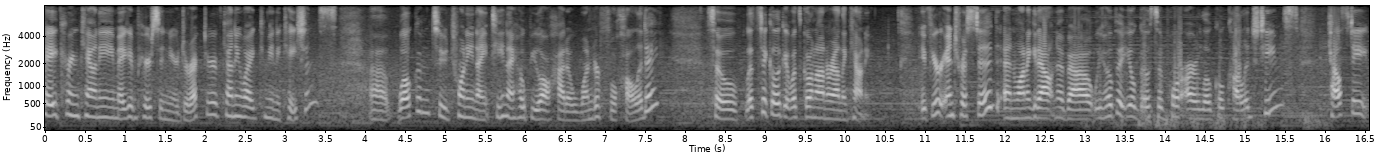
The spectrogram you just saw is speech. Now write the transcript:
Hey Kern County, Megan Person, your Director of Countywide Communications. Uh, welcome to 2019. I hope you all had a wonderful holiday. So let's take a look at what's going on around the county. If you're interested and want to get out and about, we hope that you'll go support our local college teams. Cal State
